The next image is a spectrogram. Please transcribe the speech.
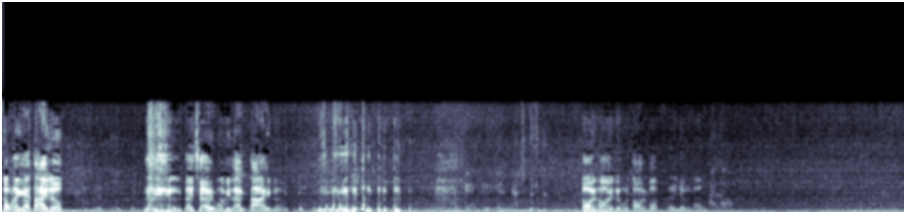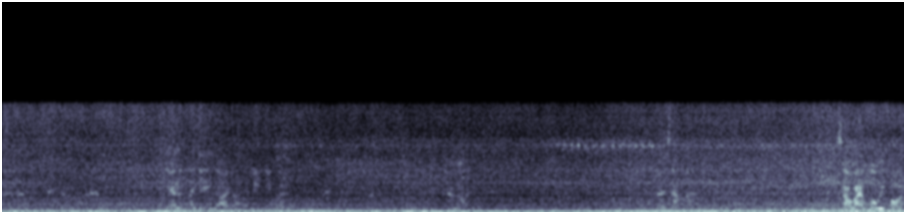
Không lấy ghế tay được. Tài xế mà bị lãng tay nữa. Thôi thôi đừng có tối bóp để dân ngủ alo dạ đúng là vậy rồi rồi em đi rồi dạ rồi đợi sẵn rồi sao bạn mua phone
